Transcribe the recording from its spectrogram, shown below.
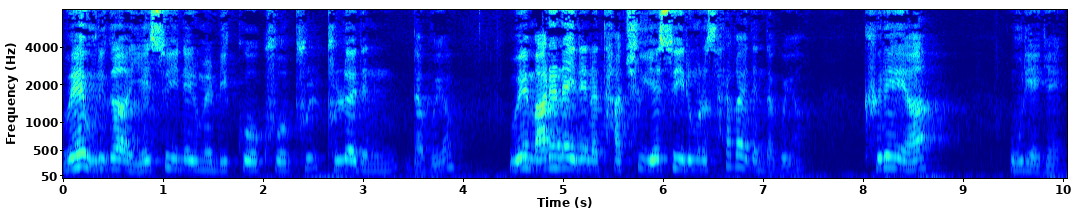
왜 우리가 예수 이름을 믿고 구호 불러야 된다고요? 왜 말에나 이래나 다 주 예수 이름으로 살아가야 된다고요? 그래야 우리에게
